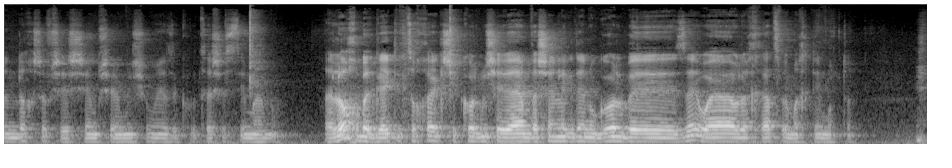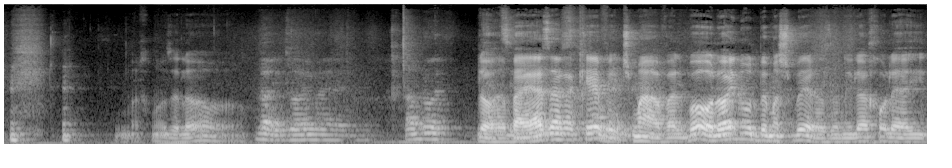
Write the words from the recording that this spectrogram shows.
אני לא חושב שיש שם של מישהו מאיזה קבוצה שסימנו. על אוכברג הייתי צוחק שכל מי שהיה מבשל נגדנו גול בזה, הוא היה הולך רץ ומחתים אותו. אנחנו, זה לא... לא, היו דברים... אה. לא, הבעיה זה הרכבת, שמע, אבל בוא, לא היינו עוד במשבר, אז אני לא יכול להעיד.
